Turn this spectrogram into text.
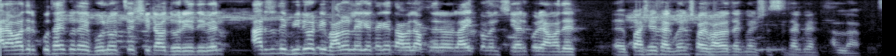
আর আমাদের কোথায় কোথায় ভুল হচ্ছে সেটাও ধরিয়ে দেবেন। আর যদি ভিডিওটি ভালো লেগে থাকে তাহলে আপনারা লাইক, কমেন্ট শেয়ার করে আমাদের পাশে থাকবেন। সবাই ভালো থাকবেন, সুস্থ থাকবেন। আল্লাহ হাফেজ।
